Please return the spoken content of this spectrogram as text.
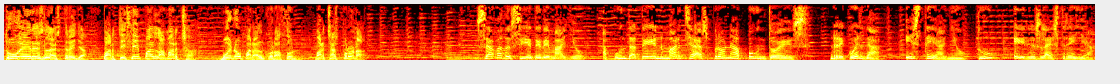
Tú eres la estrella. Participa en la marcha. Bueno para el corazón. Marchas prona. Sábado 7 de mayo. Apúntate en marchasprona.es. Recuerda, este año tú eres la estrella.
